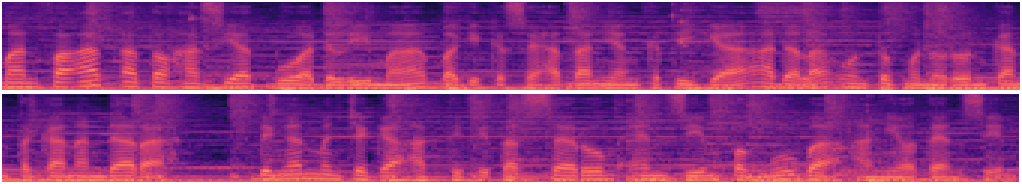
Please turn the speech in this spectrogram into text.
Manfaat atau khasiat buah delima bagi kesehatan yang ketiga adalah untuk menurunkan tekanan darah, dengan mencegah aktivitas serum enzim pengubah angiotensin.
